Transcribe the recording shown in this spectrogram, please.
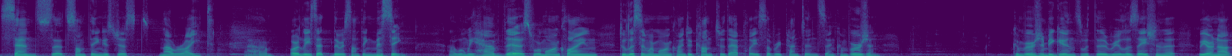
sense that something is just not right, um, or at least that there is something missing. Uh, when we have this, we're more inclined to listen, we're more inclined to come to that place of repentance and conversion. Conversion begins with the realization that we are not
